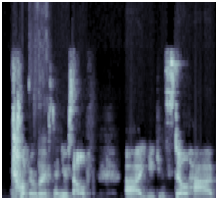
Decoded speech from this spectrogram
Don't overextend yourself. Uh, you can still have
